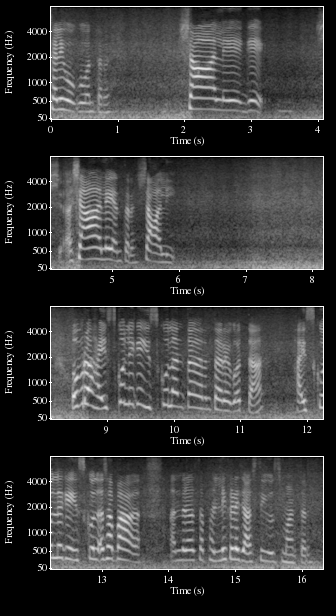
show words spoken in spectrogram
ಶಾಲೆಗೆ ಹೋಗು ಅಂತಾರೆ. ಶಾಲೆಗೆ. ಶಾಲೆ ಅಂತಾರೆ, ಶಾಲಿ. ಒಬ್ರು ಹೈಸ್ಕೂಲಿಗೆ ಇಸ್ಕೂಲ್ ಅಂತ ಅಂತಾರೆ, ಗೊತ್ತಾ? ಹೈಸ್ಕೂಲಿಗೆ ಇಸ್ಕೂಲ್ ಸ್ವಲ್ಪ, ಅಂದ್ರೆ ಸ್ವಲ್ಪ ಹಳ್ಳಿ ಕಡೆ ಜಾಸ್ತಿ ಯೂಸ್ ಮಾಡ್ತಾರೆ.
